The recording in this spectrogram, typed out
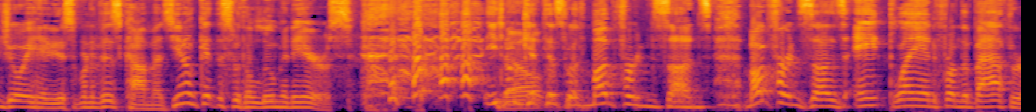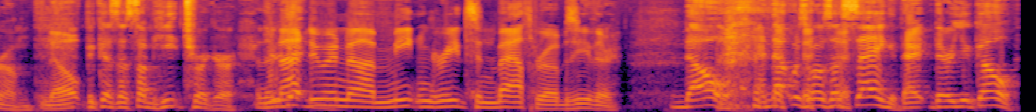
Joey Haney. This is one of his comments. You don't get this with a Lumineers. You don't No. get this with Mumford and Sons. Mumford and Sons ain't playing from the bathroom. Nope. Because of some heat trigger. They're You're not getting- doing uh, meet and greets in bathrobes either. No. And that was what I was saying. There, there you go.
